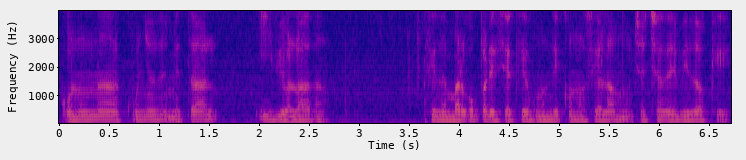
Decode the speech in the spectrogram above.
con una cuña de metal y violada. Sin embargo, parecía que Bundy conocía a la muchacha debido a que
